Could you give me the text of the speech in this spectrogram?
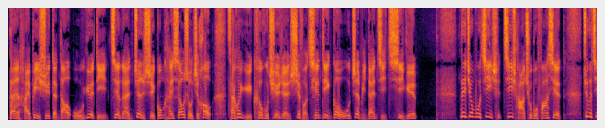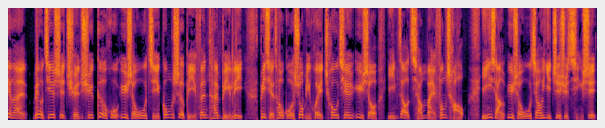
但还必须等到五月底建案正式公开销售之后，才会与客户确认是否签订购屋证明单及契约。内政部稽稽查初步发现，这个建案没有揭示全区各户预售屋及公设比分摊比例，并且透过说明会抽签预售，营造强买风潮，影响预售屋交易秩序情势。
